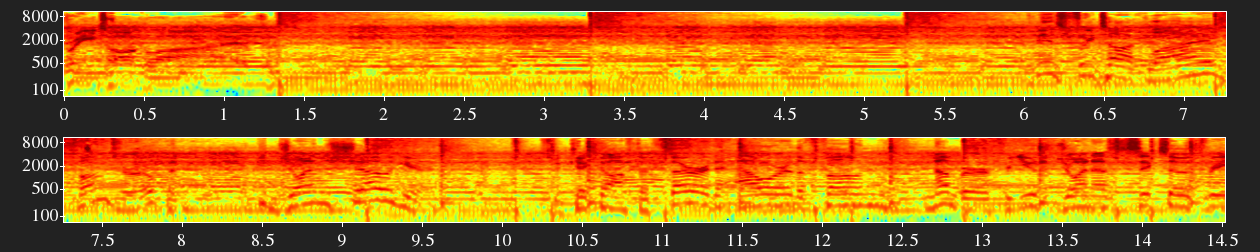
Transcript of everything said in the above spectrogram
Free Talk Live. It is Free Talk Live. Phones are open. You can join the show here. Kick off the third hour, the phone number for you to join us 603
